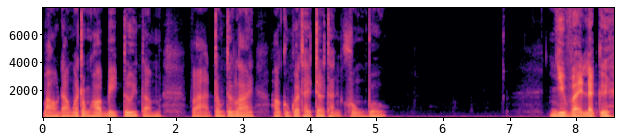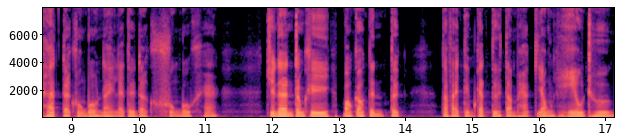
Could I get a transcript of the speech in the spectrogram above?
bạo động ở trong họ bị tưới tẩm và trong tương lai họ cũng có thể trở thành khủng bố. Như vậy là cứ hết đợt khủng bố này lại tới đợt khủng bố khác. Cho nên trong khi báo cáo tin tức, ta phải tìm cách tưới tẩm hạt giống hiểu thương,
